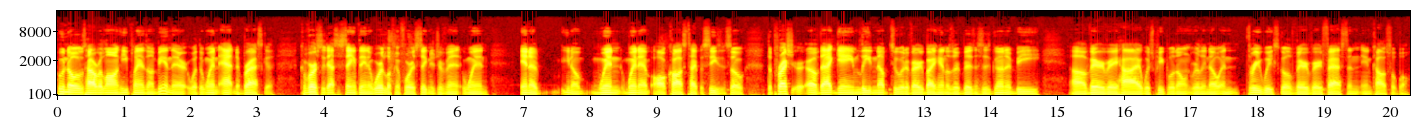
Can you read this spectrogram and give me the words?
who knows however long he plans on being there with the win at Nebraska. Conversely, that's the same thing that we're looking for a signature event win in a you know win win at all cost type of season. So the pressure of that game leading up to it, if everybody handles their business, is going to be uh, very very high, which people don't really know. And three weeks goes very very fast in, in college football.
